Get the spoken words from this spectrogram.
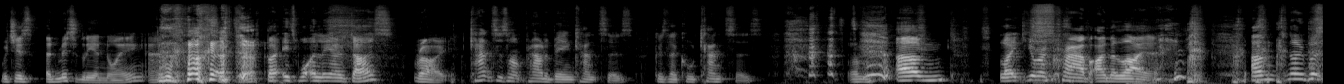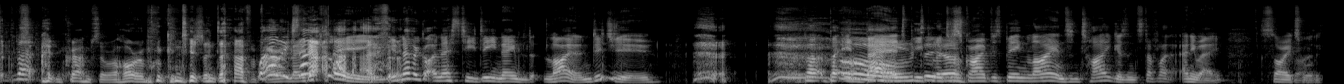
which is admittedly annoying, and but it's what a Leo does. Right. Cancers aren't proud of being cancers because they're called cancers. um, like you're a crab, I'm a lion. um, no, but but And cramps are a horrible condition to have. well, apparently. exactly. you never got an STD named lion, did you? But but in Oh, bed, people dear. are described as being lions and tigers and stuff like that. Anyway, sorry to all the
